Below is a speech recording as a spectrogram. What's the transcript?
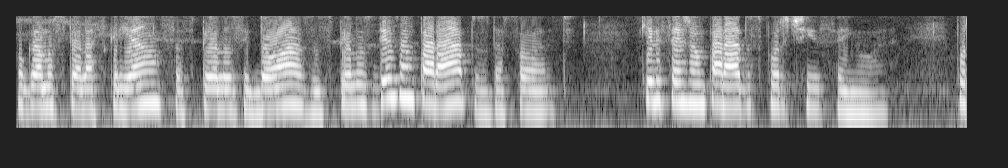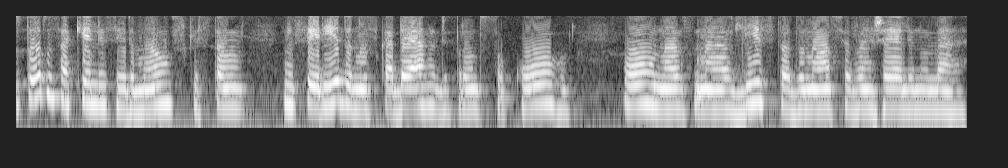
Rogamos pelas crianças, pelos idosos, pelos desamparados da sorte, que eles sejam amparados por Ti, Senhor. Por todos aqueles irmãos que estão inserido nos cadernos de pronto-socorro ou nas, nas listas do nosso Evangelho no lar.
